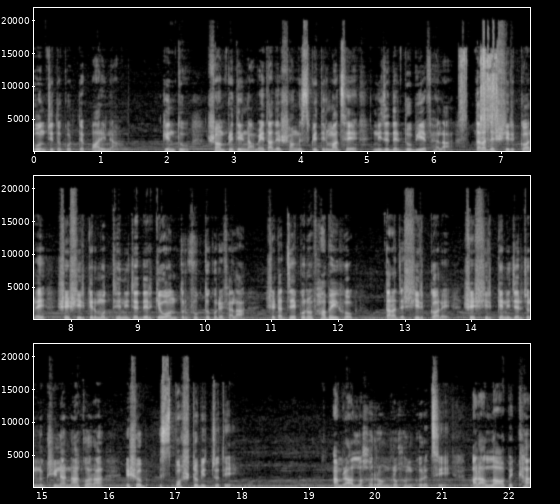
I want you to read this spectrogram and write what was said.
বঞ্চিত করতে পারি না। কিন্তু সম্প্রীতির নামে তাদের সংস্কৃতির মাঝে নিজেদের ডুবিয়ে ফেলা। তারা যে শির্ক করে, সেই শির্কের মধ্যে নিজেদেরকেও অন্তর্ভুক্ত করে ফেলা। সেটা যে কোনোভাবেই হোক, তারা যে শির্ক করে, সেই শির্ককে নিজের জন্য ঘৃণা না করা, এসব স্পষ্ট বিচ্যুতি। আমরা আল্লাহর রং গ্রহণ করেছি, আর আল্লাহ অপেক্ষা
